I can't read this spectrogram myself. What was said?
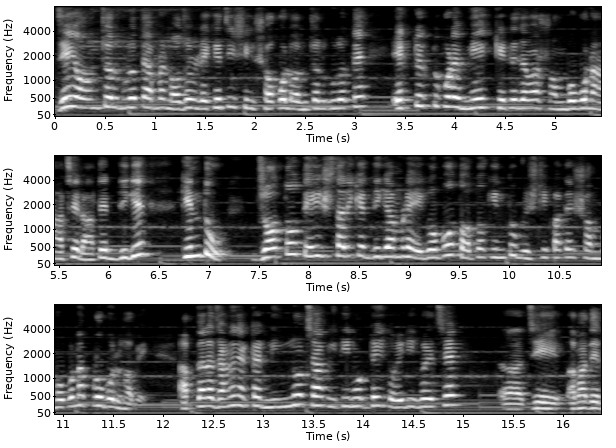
যে অঞ্চলগুলোতে আমরা নজর রেখেছি, সেই সকল অঞ্চলগুলোতে একটু একটু করে মেঘ কেটে যাওয়ার সম্ভাবনা আছে রাতের দিকে। কিন্তু যত তেইশ তারিখের দিকে আমরা এগোবো, তত কিন্তু বৃষ্টিপাতের সম্ভাবনা প্রবল হবে। আপনারা জানেন, একটা নিম্নচাপ ইতিমধ্যেই তৈরি হয়েছে যে আমাদের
